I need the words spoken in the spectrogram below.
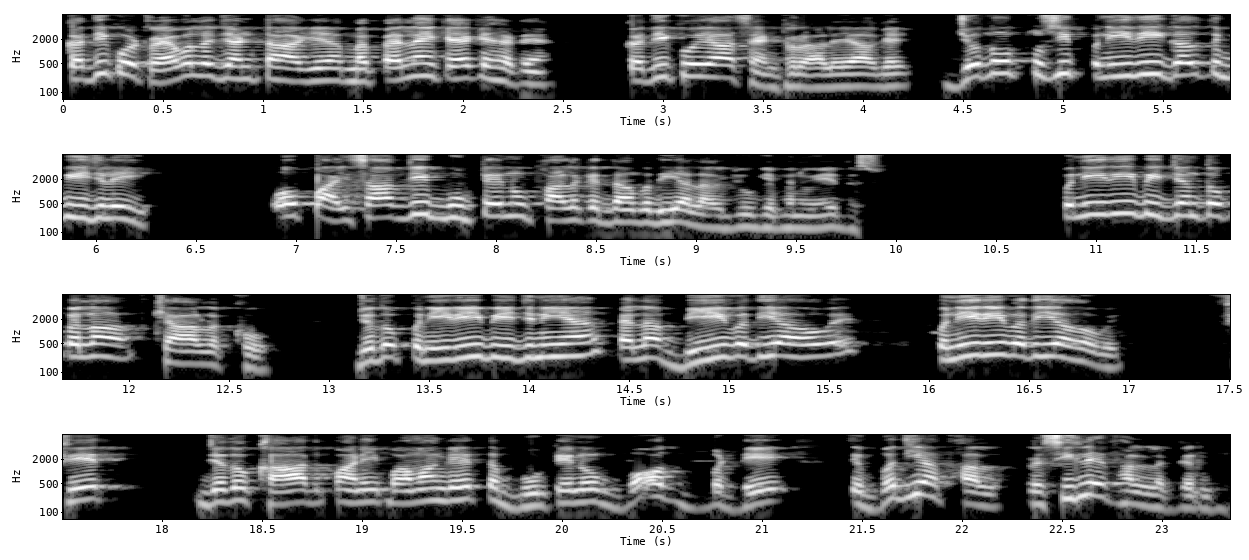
ਕਦੀ ਕੋਈ ਟਰੈਵਲ ਏਜੰਟ ਆ ਗਿਆ, ਮੈਂ ਪਹਿਲਾਂ ਹੀ ਕਹਿ ਕੇ ਹਟਿਆ। ਕਦੀ ਕੋਈ ਆ ਸੈਂਟਰ ਵਾਲੇ ਆ ਗਏ। ਜਦੋਂ ਤੁਸੀਂ ਪਨੀਰੀ ਗਲਤ ਬੀਜ ਲਈ, ਉਹ ਭਾਈ ਸਾਹਿਬ ਜੀ ਬੂਟੇ ਨੂੰ ਫਲ ਕਿੱਦਾਂ ਵਧੀਆ ਲੱਗ ਜੂਗੇ ਮੈਨੂੰ ਇਹ ਦੱਸੋ। ਪਨੀਰੀ ਬੀਜਣ ਤੋਂ ਪਹਿਲਾਂ ਖਿਆਲ ਰੱਖੋ। ਜਦੋਂ ਪਨੀਰੀ ਬੀਜਣੀ ਆ, ਪਹਿਲਾਂ ਬੀ ਵਧੀਆ ਹੋਵੇ, ਪਨੀਰੀ ਵਧੀਆ ਹੋਵੇ, ਫਿਰ ਜਦੋਂ ਖਾਦ ਪਾਣੀ ਪਾਵਾਂਗੇ ਤਾਂ ਬੂਟੇ ਨੂੰ ਬਹੁਤ ਵੱਡੇ ਤੇ ਵਧੀਆ ਫਲ, ਰਸੀਲੇ ਫਲ ਲੱਗਣਗੇ।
